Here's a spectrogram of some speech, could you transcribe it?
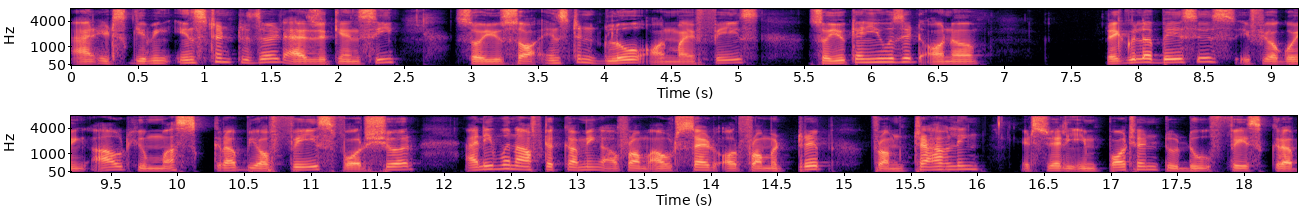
and it's giving instant result as you can see. So you saw instant glow on my face. So you can use it on a regular basis. If you're going out you must scrub your face for sure. And even after coming out from outside or from a trip from traveling it's really important to do face scrub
